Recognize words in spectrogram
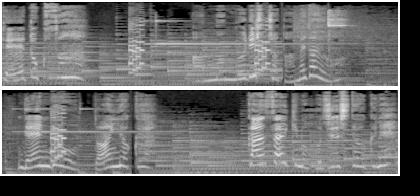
提督さん。あんま無理しちゃダメだよ。燃料弾薬。艦載機も補充しておくね。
